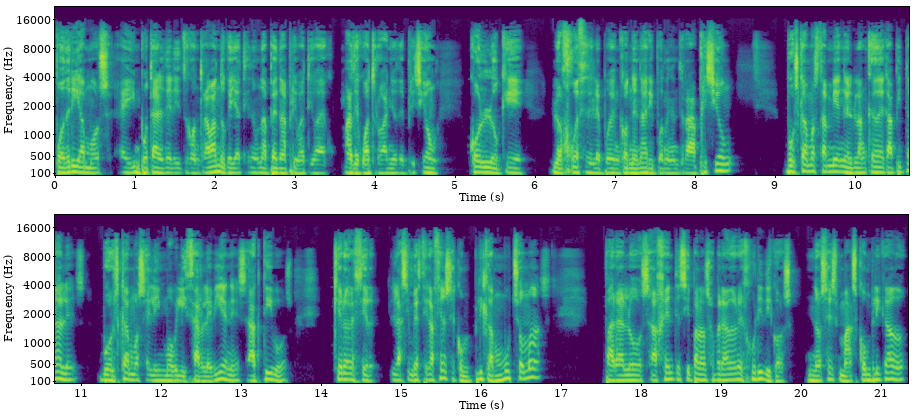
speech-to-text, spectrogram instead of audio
podríamos eh, imputar el delito de contrabando, que ya tiene una pena privativa de más de cuatro años de prisión, con lo que los jueces le pueden condenar y pueden entrar a prisión. Buscamos también el blanqueo de capitales, buscamos el inmovilizarle bienes, activos. Quiero decir, las investigaciones se complican mucho más. Para los agentes y para los operadores jurídicos nos es más complicado,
